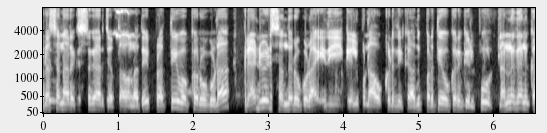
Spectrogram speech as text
ప్రసన్న హరికృష్ణ గారు చెప్తా ఉన్నది. ప్రతి ఒక్కరు కూడా గ్రాడ్యుయేట్స్ అందరూ కూడా ఇది గెలుపు నా ఒక్కడిది కాదు ప్రతి ఒక్కరి గెలుపు నన్ను గనుక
